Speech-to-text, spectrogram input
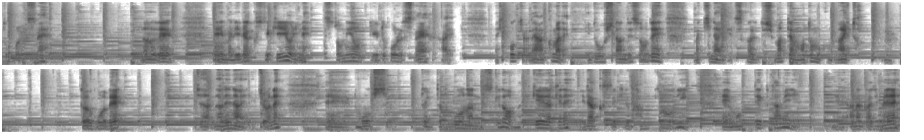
ところですね。なので、えー、まあ、リラックスできるようにね、努めようっていうところですね。はい。ま、飛行機はね、あくまで移動手段ですので、まあ、機内で疲れてしまっては元も子もないと。うん。というころで、じゃあ慣れないうちはね、えー、どうするといったところなんですけど、まあ、できるだけね、リラックスできる環境に、えー、持っていくために、えー、あらかじめね、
